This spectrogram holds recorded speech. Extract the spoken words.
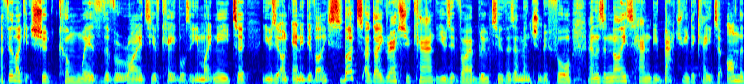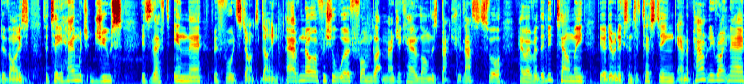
I feel like it should come with the variety of cables that you might need to use it on any device. But I digress, you can use it via Bluetooth as I mentioned before, and there's a nice handy battery indicator on the device to tell you how much juice is left in there before it starts dying. I have no official word from Blackmagic how long this battery lasts for, however they did tell me they are doing extensive testing and apparently right now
